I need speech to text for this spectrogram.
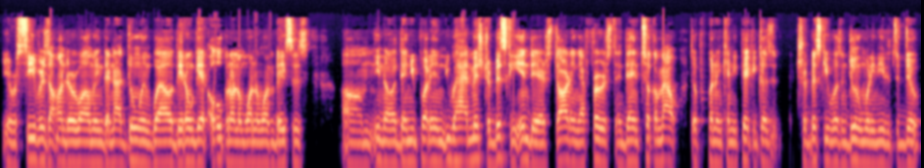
Your receivers are underwhelming. They're not doing well. They don't get open on a one on one basis. Um, you know, then you put in you had Mr. Trubisky in there starting at first, and then took him out to put in Kenny Pickett because Trubisky wasn't doing what he needed to do.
